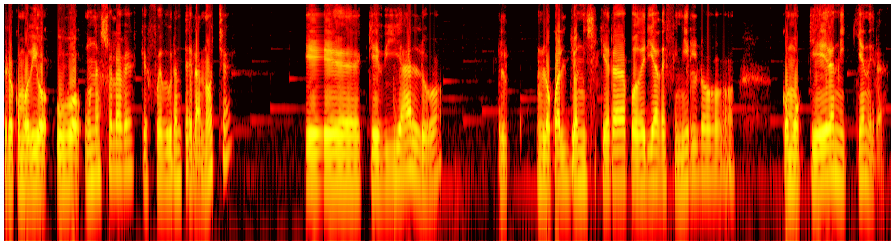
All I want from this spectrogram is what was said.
pero como digo, hubo una sola vez que fue durante la noche que, que vi algo, el- lo cual yo ni siquiera podría definirlo como qué era ni quién era.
